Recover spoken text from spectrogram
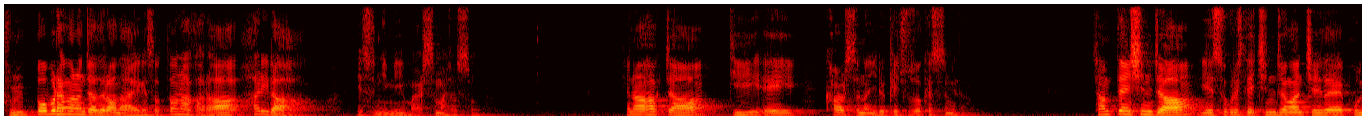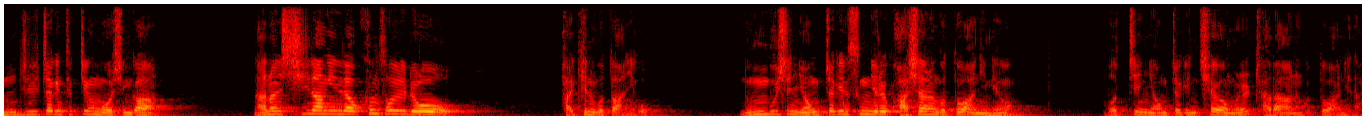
불법을 행하는 자들아 나에게서 떠나가라 하리라 예수님이 말씀하셨습니다. 신학학자 D.A. 칼슨은 이렇게 주석했습니다. 참된 신자 예수 그리스도의 진정한 제자의 본질적인 특징은 무엇인가? 나는 신앙인이라고 큰 소리로 밝히는 것도 아니고 눈부신 영적인 승리를 과시하는 것도 아니며 멋진 영적인 체험을 자랑하는 것도 아니다.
